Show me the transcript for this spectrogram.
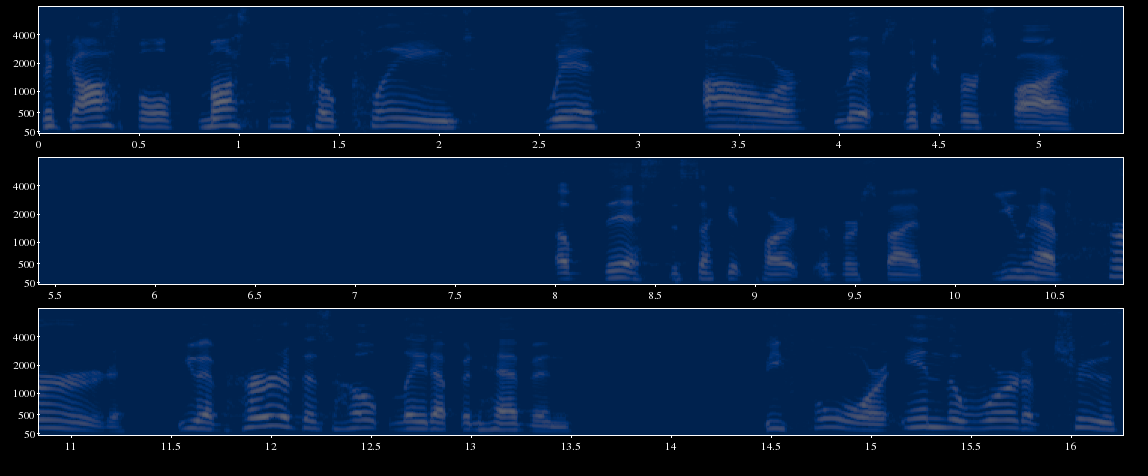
The gospel must be proclaimed with our lips. Look at verse 5 of this, the second part of verse 5. You have heard, you have heard of this hope laid up in heaven before in the word of truth,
